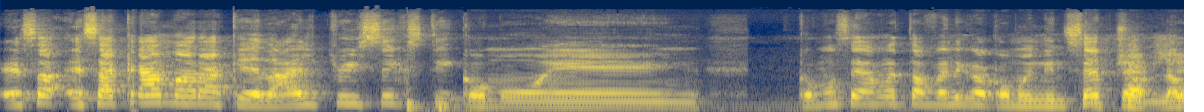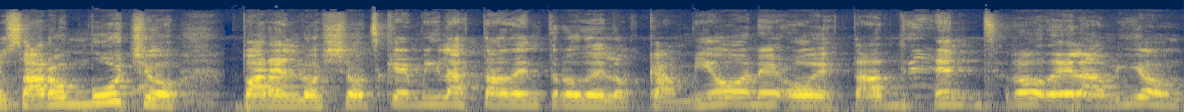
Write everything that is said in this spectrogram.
Esa, esa cámara que da el 360 como en... ¿Cómo se llama esta película? Como en Inception. La usaron mucho para en los shots que Mila está dentro de los camiones o está dentro del avión.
